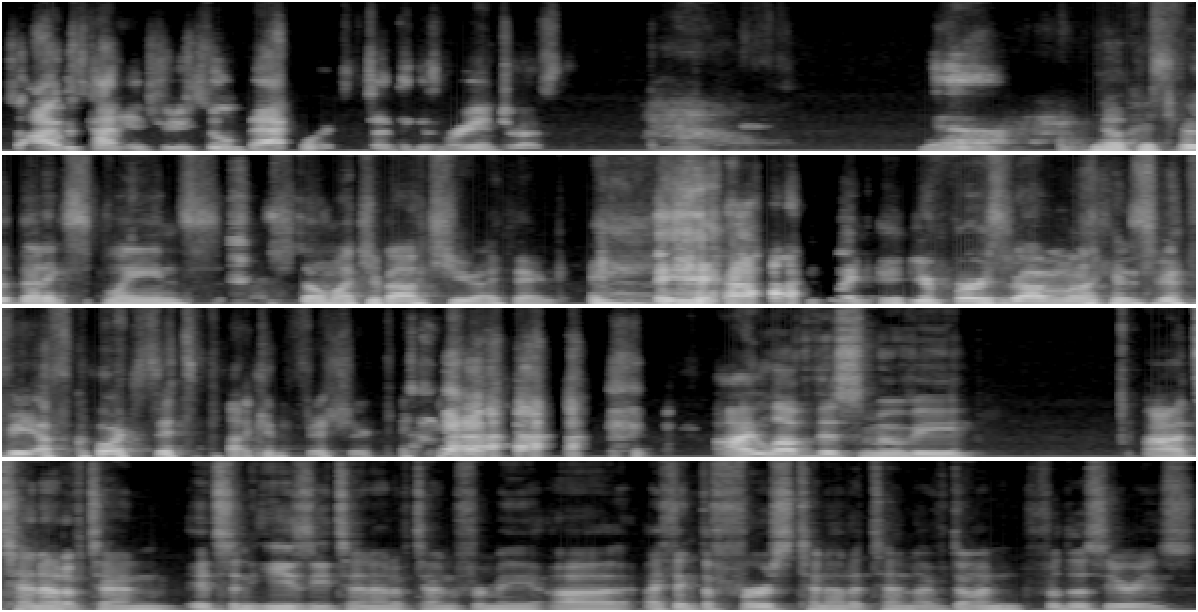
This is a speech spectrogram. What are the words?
So I was kind of introduced to him backwards, which I think is very interesting. Wow. Yeah, You know, Christopher, that explains so much about you, I think. yeah. like your first Robin Williams movie, of course it's fucking Fisher King. I love this movie. Uh, 10 out of 10. It's an easy 10 out of 10 for me. Uh, I think the first 10 out of 10 I've done for the series.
